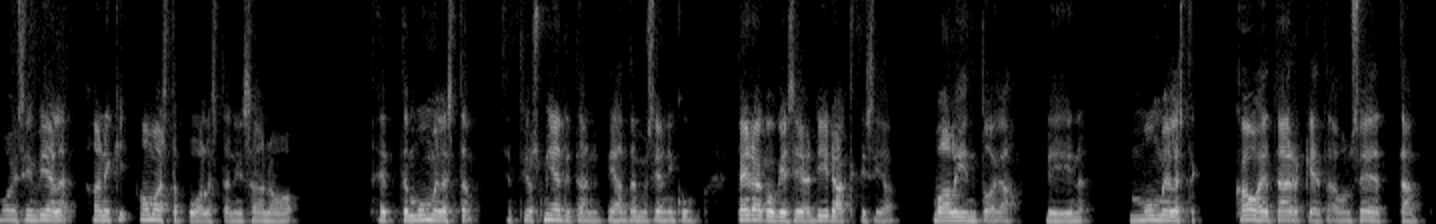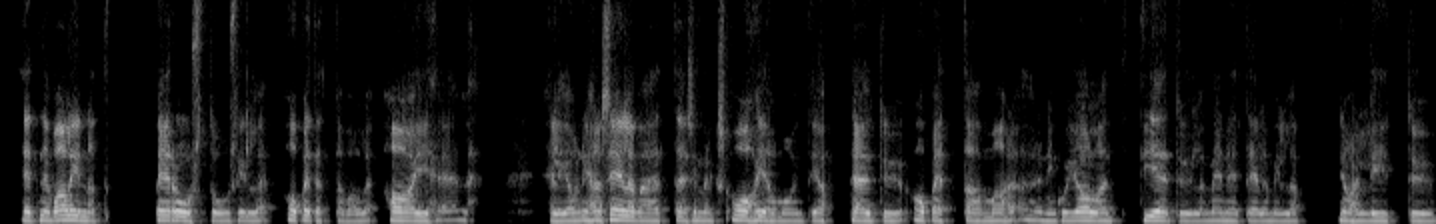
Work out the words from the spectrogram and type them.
voisin vielä ainakin omasta puolestani sanoa, että mun mielestä, että jos mietitään nyt ihan tämmöisiä niin kuin pedagogisia ja didaktisia valintoja, niin mun mielestä kauhean tärkeää on se, että, että ne valinnat perustuu sille opetettavalle aiheelle. Eli on ihan selvää, että esimerkiksi ohjelmointia täytyy opettaa niin kuin jollain tietyillä menetelmillä, joihin liittyy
